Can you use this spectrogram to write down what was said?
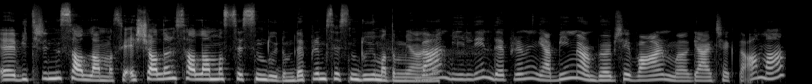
e, vitrinin sallanması, eşyaların sallanması sesini duydum. Deprem sesini duymadım yani. Ben bildiğin depremin ya bilmiyorum böyle bir şey var mı gerçekte ama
